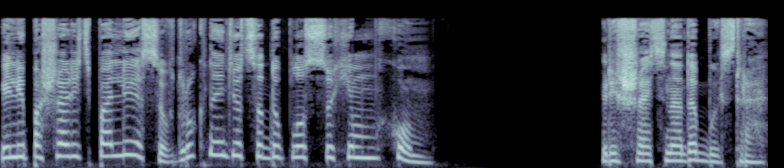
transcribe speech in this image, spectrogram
Или пошарить по лесу, вдруг найдется дупло с сухим мхом? Решать надо быстро.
